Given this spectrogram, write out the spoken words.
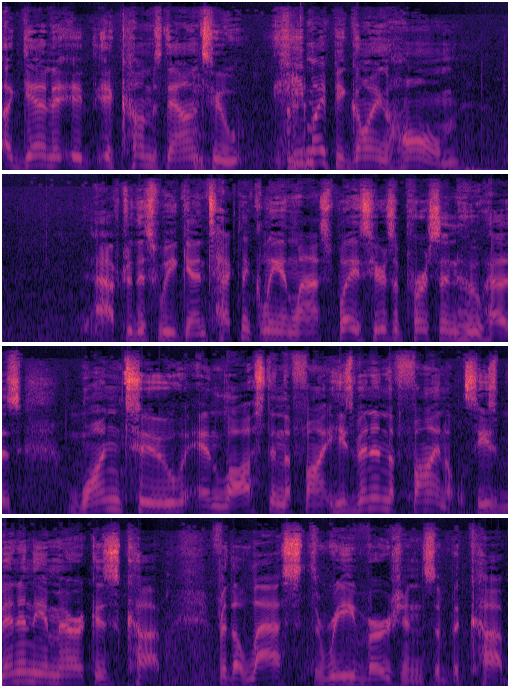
again, it, it comes down to he might be going home after this weekend, technically in last place. Here's a person who has won two and lost in the final. He's been in the finals. He's been in the America's Cup for the last three versions of the Cup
